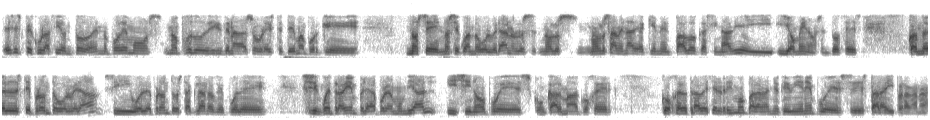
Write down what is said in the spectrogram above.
es especulación todo, ¿eh? No podemos, no puedo decirte nada sobre este tema porque no sé, no sé cuándo volverá, no, los, no, los, no lo sabe nadie aquí en el Pado, casi nadie y, yo menos. Entonces, cuando él esté pronto volverá, si vuelve pronto está claro que puede, si se encuentra bien, pelear por el Mundial y si no, pues con calma coger, coger otra vez el ritmo para el año que viene, pues estar ahí para ganar.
